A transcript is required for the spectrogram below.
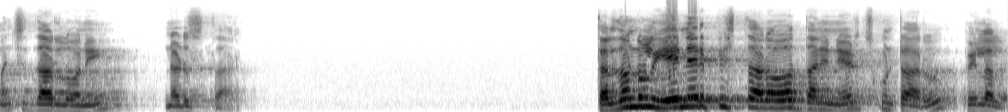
మంచి దారిలోనే నడుస్తారు. తల్లిదండ్రులు ఏ నేర్పిస్తారో దాన్ని నేర్చుకుంటారు పిల్లలు.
